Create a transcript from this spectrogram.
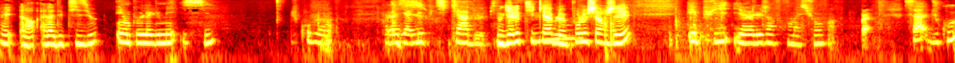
Oui, alors elle a des petits yeux. Et on peut l'allumer ici. Du coup, voilà. Voilà, il y a le petit câble. Donc il y a le petit câble pour le charger. Et puis, il y a les informations. Enfin, voilà. Ça, du coup,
